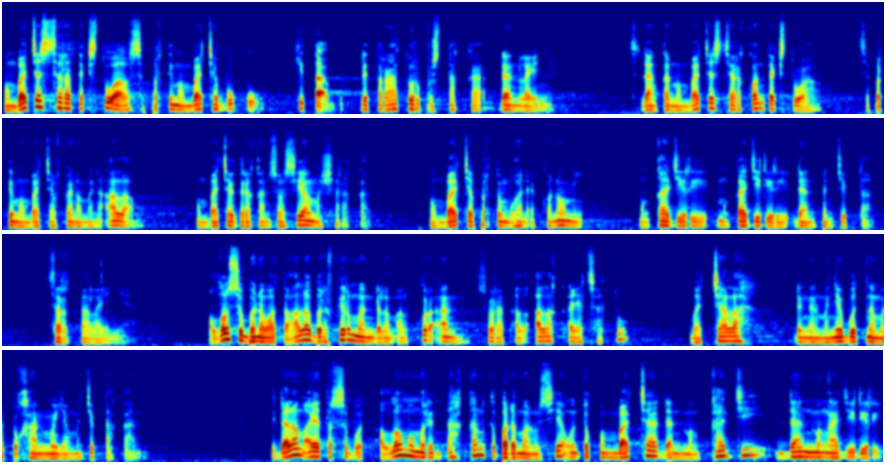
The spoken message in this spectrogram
Membaca secara tekstual seperti membaca buku, kitab, literatur, pustaka, dan lainnya. Sedangkan membaca secara kontekstual seperti membaca fenomena alam, membaca gerakan sosial masyarakat, membaca pertumbuhan ekonomi, mengkaji, mengkaji diri dan pencipta, serta lainnya. Allah Subhanahu wa taala berfirman dalam Al-Qur'an surat Al-Alaq ayat 1, "Bacalah dengan menyebut nama Tuhanmu yang menciptakan." Di dalam ayat tersebut, Allah memerintahkan kepada manusia untuk membaca dan mengkaji dan mengaji diri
